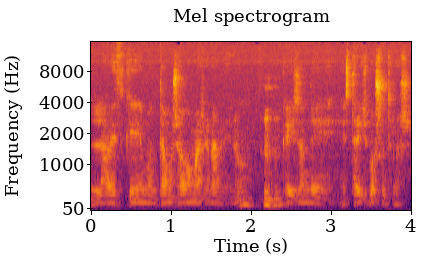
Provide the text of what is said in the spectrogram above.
la vez que montamos algo más grande, ¿no? Que es donde estaréis vosotros.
